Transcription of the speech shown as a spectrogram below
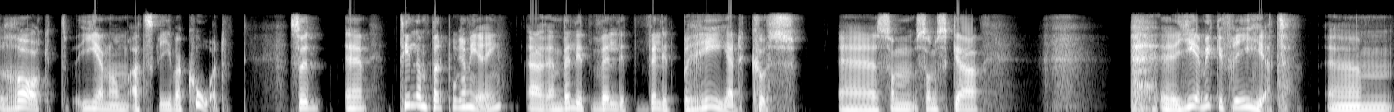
rakt genom att skriva kod. Så eh, tillämpad programmering är en väldigt, väldigt, väldigt bred kurs eh, som, som ska eh, ge mycket frihet. Ehm,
